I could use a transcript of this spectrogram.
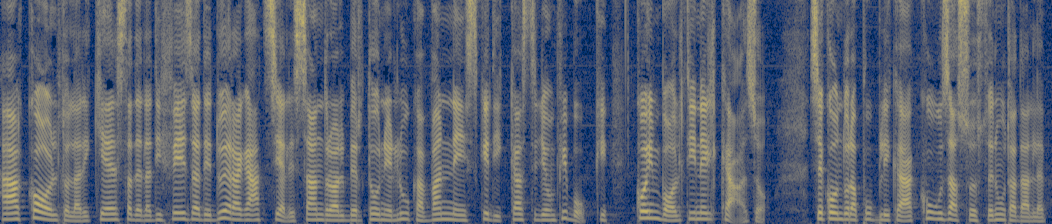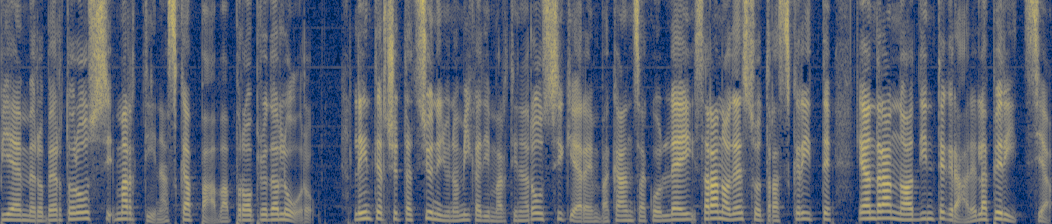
ha accolto la richiesta della difesa dei due ragazzi Alessandro Albertoni e Luca Vanneschi di Castiglion Fibocchi coinvolti nel caso. Secondo la pubblica accusa sostenuta dal PM Roberto Rossi, Martina scappava proprio da loro. Le intercettazioni di un'amica di Martina Rossi, che era in vacanza con lei, saranno adesso trascritte e andranno ad integrare la perizia.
